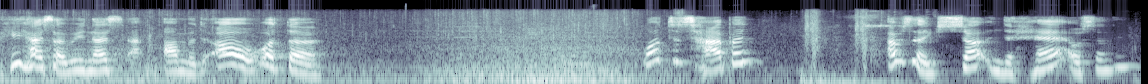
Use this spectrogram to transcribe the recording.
He has a really nice uh, armor. Oh, what the? What just happened? I was like shot in the head or something.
